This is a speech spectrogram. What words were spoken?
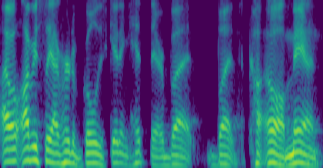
I, obviously I've heard of goalies getting hit there, but but oh man,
